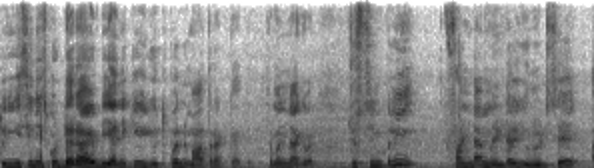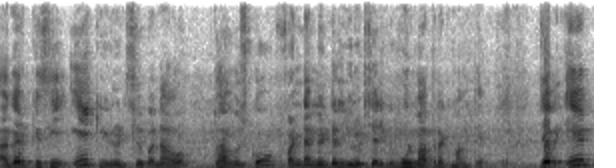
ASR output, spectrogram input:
तो इसीलिए इसको डराइव्ड यानी कि व्युत्पन्न मात्रक कहते हैं। समझ में आगे गया जो सिंपली फंडामेंटल यूनिट से अगर किसी एक यूनिट से बना हो तो हम उसको फंडामेंटल यूनिट यानी कि मूल मात्रक मानते हैं। जब एक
